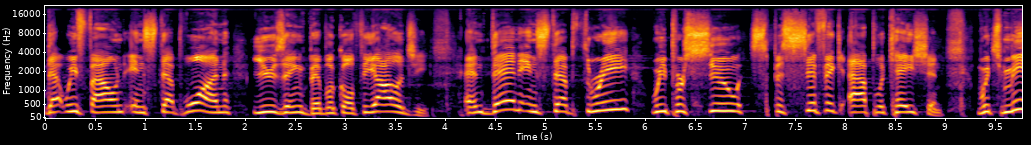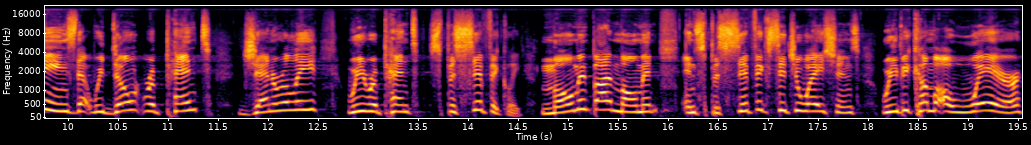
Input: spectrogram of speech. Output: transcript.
that we found in step one using biblical theology. And then in step three, we pursue specific application, which means that we don't repent generally, we repent specifically. Moment by moment, in specific situations, we become aware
